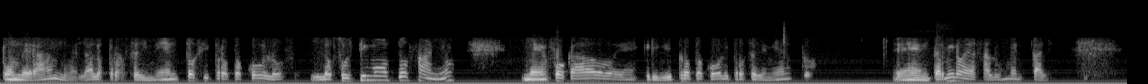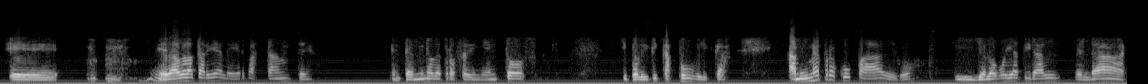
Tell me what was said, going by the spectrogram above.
ponderando, ¿verdad? Los procedimientos y protocolos. Los últimos dos años me he enfocado en escribir protocolo y procedimientos en términos de salud mental. Eh, he dado la tarea de leer bastante en términos de procedimientos y políticas públicas. A mí me preocupa algo y yo lo voy a tirar, ¿verdad?,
